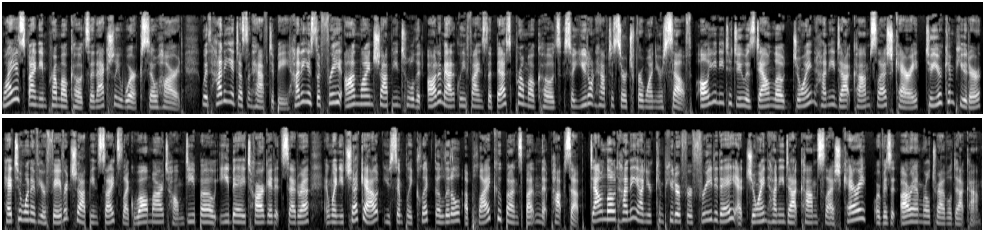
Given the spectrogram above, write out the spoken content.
Why is finding promo codes that actually work so hard? With Honey, it doesn't have to be. Honey is the free online shopping tool that automatically finds the best promo codes so you don't have to search for one yourself. All you need to do is download joinhoney.com slash carey to your computer, head to one of your favorite shopping sites like Walmart, Home Depot, eBay, Target, etc. And when you check out, you simply click the little apply coupons button that pops up. Download Honey on your computer for free today at joinhoney.com slash carey or visit rmworldtravel.com.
